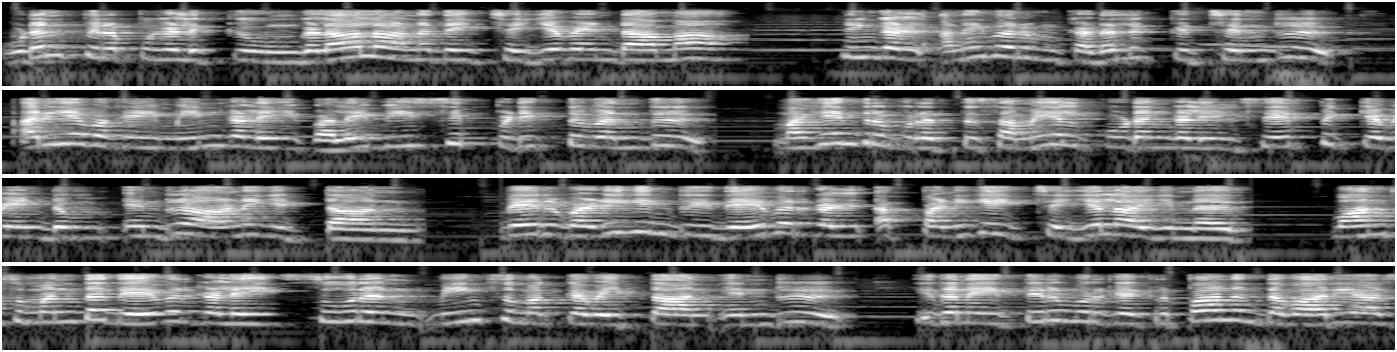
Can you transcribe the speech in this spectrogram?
உடன்பிறப்புகளுக்கு உங்களால் ஆனதை செய்ய வேண்டாமா? நீங்கள் அனைவரும் கடலுக்கு சென்று அரிய வகை மீன்களை வலை வீசி பிடித்து வந்து மகேந்திரபுரத்து சமையல் கூடங்களில் சேர்ப்பிக்க வேண்டும் என்று ஆணையிட்டான். வேறு வழியின்றி தேவர்கள் அப்பணியை செய்யலாயினர். வான் சுமந்த தேவர்களை சூரன் மீன் சுமக்க வைத்தான் என்று இதனை திருமுருக கிருபானந்த வாரியார்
